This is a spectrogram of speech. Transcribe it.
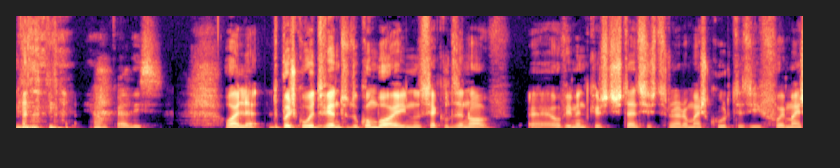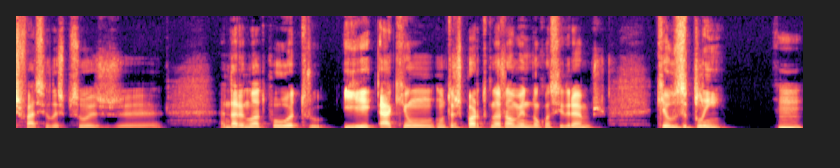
é um bocado isso. Olha, depois com o advento do comboio no século XIX, eh, obviamente que as distâncias se tornaram mais curtas e foi mais fácil as pessoas eh, andarem de um lado para o outro. E há aqui um, um transporte que nós normalmente não consideramos, que é o Zeppelin. Hum.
